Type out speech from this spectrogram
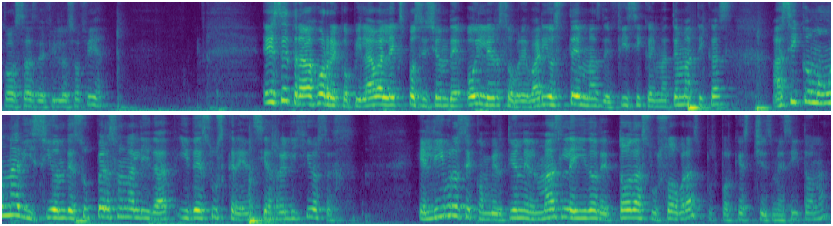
cosas de filosofía. Ese trabajo recopilaba la exposición de Euler sobre varios temas de física y matemáticas, así como una visión de su personalidad y de sus creencias religiosas. El libro se convirtió en el más leído de todas sus obras, pues porque es chismecito, ¿no?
